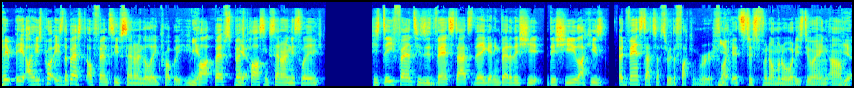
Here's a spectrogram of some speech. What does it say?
uh, he's pro- he's the best offensive center in the league, probably. He Yeah. pa- best best Yeah. passing center in this league. His defense, his advanced stats, they're getting better this year. This year, like his advanced stats are through the fucking roof. Like it's just phenomenal what he's doing. Um, Yeah.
